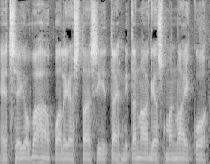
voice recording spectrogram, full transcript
että se jo vähän paljastaa siitä, mitä Nagelsmann aikoo.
